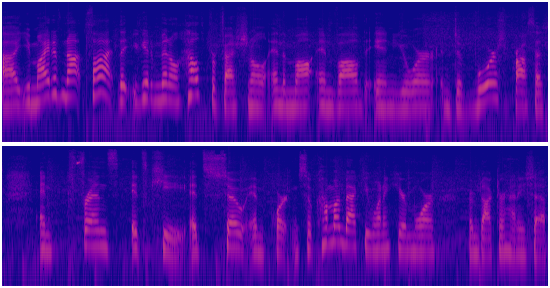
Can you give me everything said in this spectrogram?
Uh, you might have not thought that you get a mental health professional in the involved in your divorce process. And friends, it's key. It's so important. So come on back. You want to hear more from Dr. Honey Sheff.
